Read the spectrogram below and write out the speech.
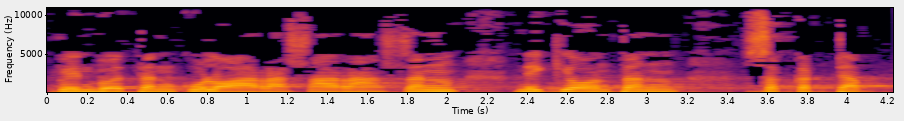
ben boten kula aras-arasen niki wonten sekedap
